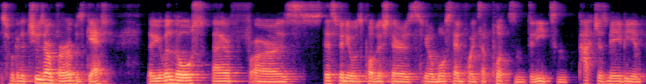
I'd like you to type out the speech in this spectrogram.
So we're going to choose our verb as get. Now you will note uh, for as this video was published, there's you know most endpoints have puts and deletes and patches maybe, and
